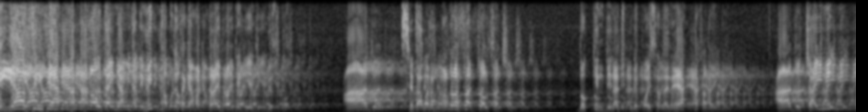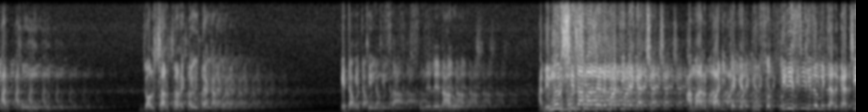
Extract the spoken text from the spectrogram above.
এই ইয়াসিনকে একটা টাকাও চাইনি আমি যদি মিথ্যা বলে থাকি আমার ড্রাইভারকে গিয়ে জিজ্ঞেস কর। আজও সেটা আবার মাদ্রাসার জলসা ছিল দক্ষিণ দিনাজপুরে পয়সা দেয় না এক টাকা দেয় না আজও চাইনি আর ফোন করি জলসার পরে কেউ দেখা করে এটা হচ্ছে ইনসাফ। শুনলেন আরও। আমি মুর্শিদাবাদের মাটিতে গেছি। আমার বাড়ি থেকে দুশো কিলোমিটার গেছি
